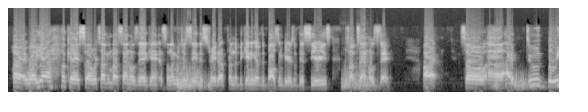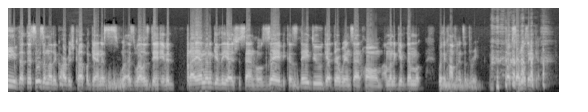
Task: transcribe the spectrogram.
All right. Well, yeah. Okay. So we're talking about San Jose again. So let me just say this straight up from the beginning of the balls and beers of this series. Fuck San Jose. All right. So uh, I do believe that this is another garbage cup again, as as well as David. But I am going to give the edge to San Jose because they do get their wins at home. I'm going to give them with a confidence of three. Fuck San Jose again.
